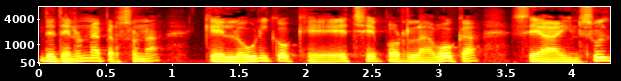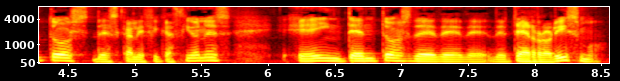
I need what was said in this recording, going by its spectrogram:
de tener una persona que lo único que eche por la boca sea insultos, descalificaciones e intentos de, de, de, terrorismo?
